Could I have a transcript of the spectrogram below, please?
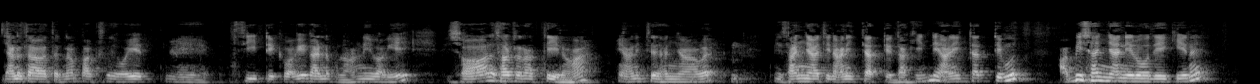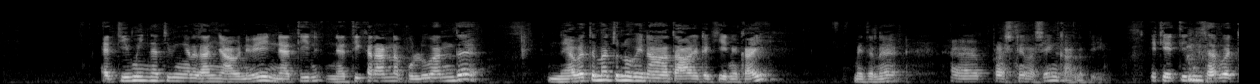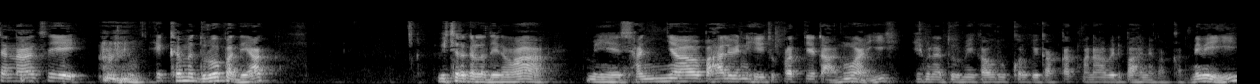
ජනතාවට නම් පක්ෂයේ ඔය මේ සීට් එක වගේ ගන්න පුළුවන්. මේ වගේ විශාල සටනක් තියෙනවා. මේ අනිත්‍ය සංඥාව මේ සංඥාතින අනිත්‍යත්වය දකින්නේ අනිත්‍යත්වෙමුත් අபிසඤ්ඤා නිරෝධය කියන ඇතිවීමින් නැතිවීම යන සංඥාව නෙවෙයි නැති නැති කරන්න පුළුවන්ද නැවත මතුණු වෙන තාලෙට කියන එකයි මෙතන ප්‍රශ්නේ වශයෙන් ගන්න තියෙන්නේ. ඉතින් එතින් සර්වචන්නාංශයේ එකම ධ්‍රුවපදයක් විස්තර කරලා දෙනවා. මේ සංඥාව පහළ වෙන්නේ හේතු ප්‍රත්‍යයට අනුවයි. එහෙම නැතුව මේ කවුරු කරපු එකක්වත් මනාවෙට පහළ එකක්වත් නෙවෙයි.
